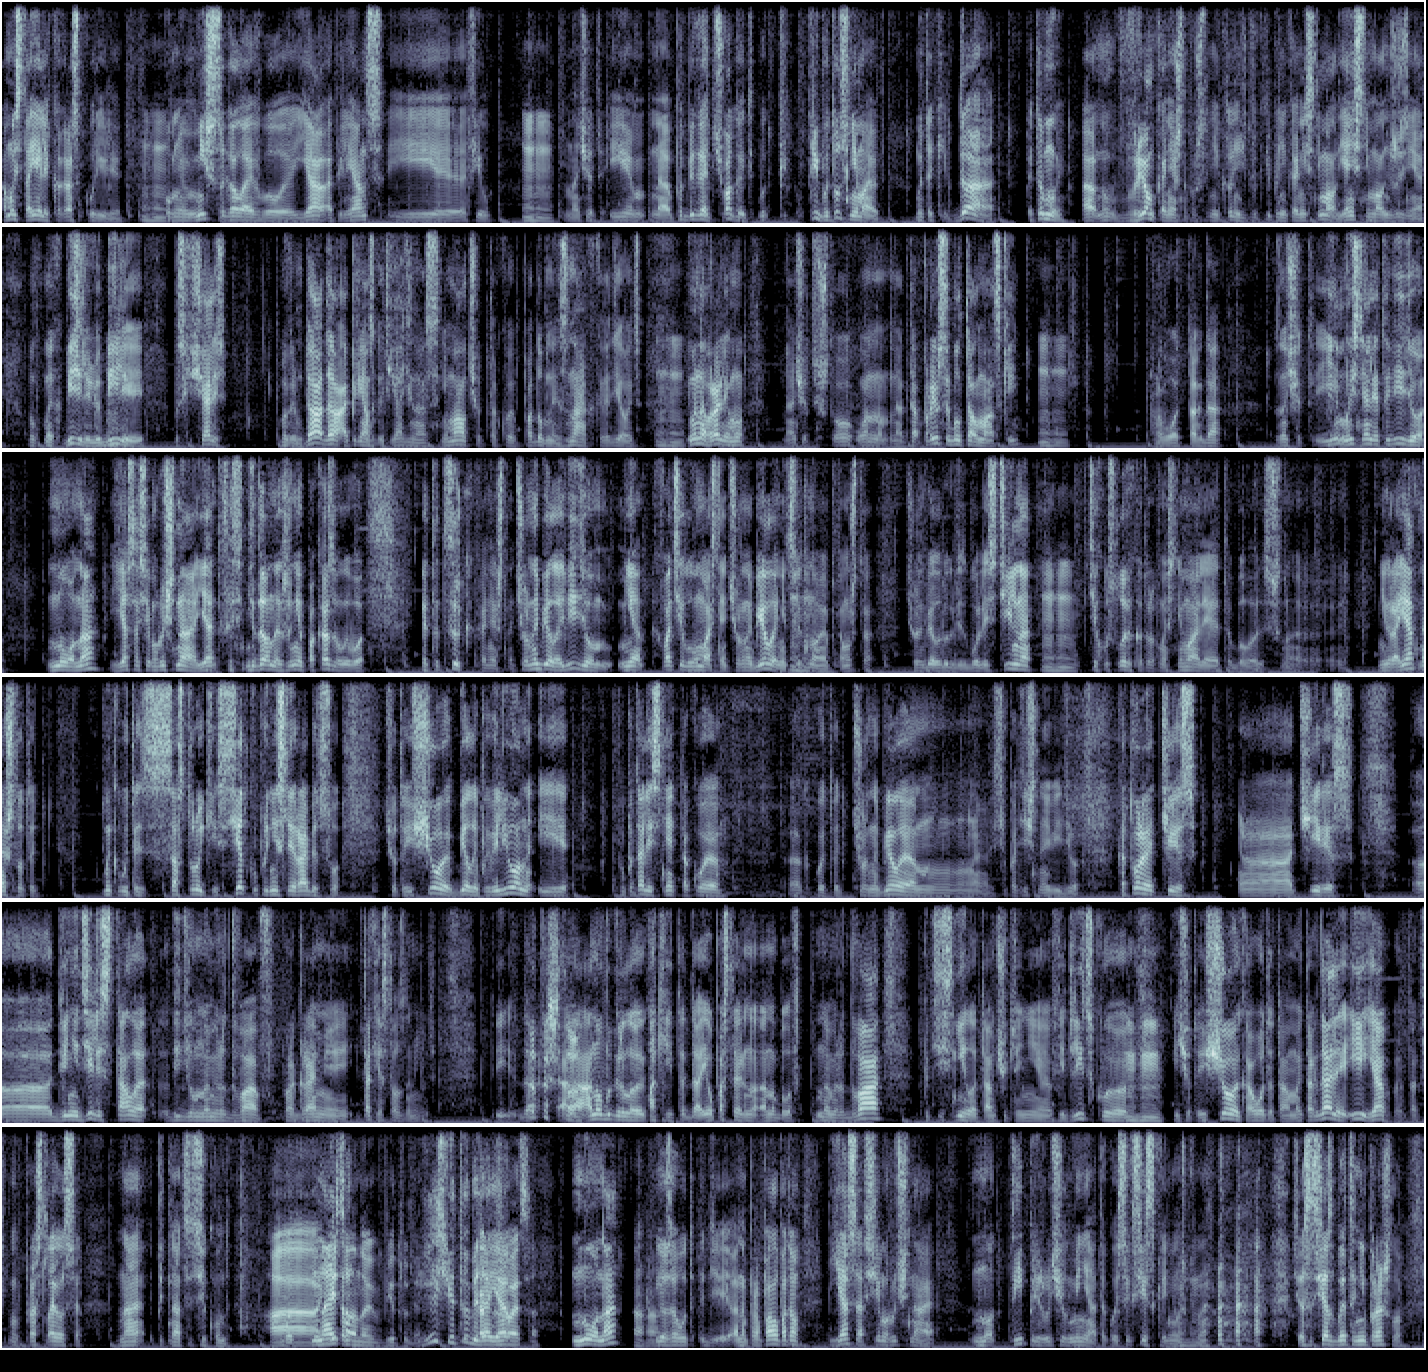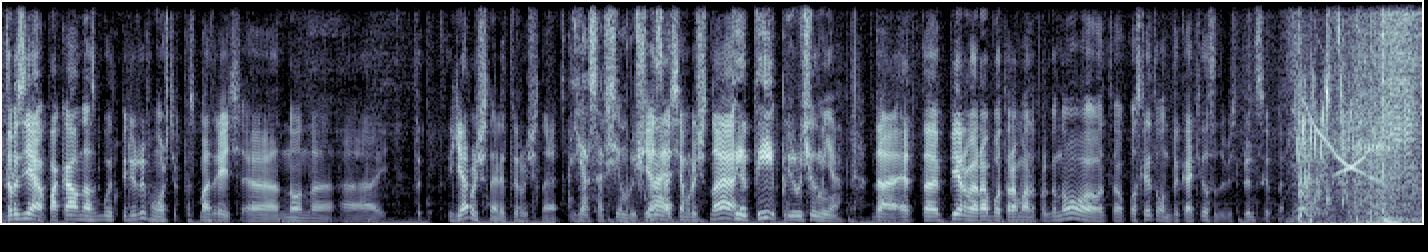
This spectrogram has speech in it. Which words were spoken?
А мы стояли, как раз курили. Мгм. Помню, Миша Сагалаев был, я, Апельянс и Фил. Мгм. Значит, и а, подбегает чувак, говорит, «Вы к- клипы тут снимают? Мы такие, да, это мы. А, ну, врем, конечно, потому что никто ни- клипы никогда не снимал. Я не снимал ни в жизни. Я- ну, мы их видели, любили, восхищались. Мы говорим, да, да. Апельянс говорит, я один раз снимал что-то такое подобное, знаю, как это делается. Мгм. И мы набрали ему, значит, что он... э, та- Продюсер был Талмацкий, Мгм. вот тогда. Значит, и мы сняли это видео. Нона, я совсем ручная. Я, кстати, недавно жене показывал его. Это цирк, конечно. Черно-белое видео. Мне хватило ума снять черно-белое, а не цветное, потому что черно-белое выглядит более стильно. Мгм. В тех условиях, в которых мы снимали, это было совершенно э, невероятное что-то. Мы какую-то со стройки сетку принесли, рабицу, что-то еще, белый павильон, и попытались снять такое э, какое-то черно-белое э, симпатичное видео, которое через, через э, две недели стало видео номер два в программе, и так я стал знаменит. И, да, ты что? Оно, оно выиграло какие-то, да, его поставили, оно было в номер два, потеснило там чуть ли не Ведлицкую, Мгм. и что-то еще, и кого-то там, и так далее. И я так сказать, прославился на 15 секунд. А Вот, и на есть этом- оно в Ютубе? Есть в Ютубе, Как да, я... называется? Нона, Ага. ее зовут, она пропала потом. Я совсем ручная. Но ты приручил меня. Такой сексистская немножко. Сейчас, сейчас бы это не прошло. Друзья, пока у нас будет перерыв, вы можете посмотреть э, Нонна. э, я ручная или ты ручная? Я совсем Я ручная. совсем ручная. Ты, Это- ты приручил меня. да, это первая работа Романа Прыгунова. Вот э, после этого он докатился до беспринципных.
